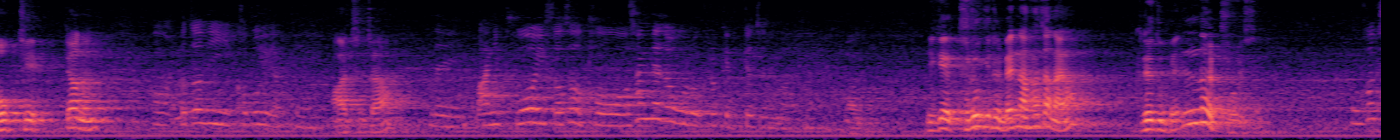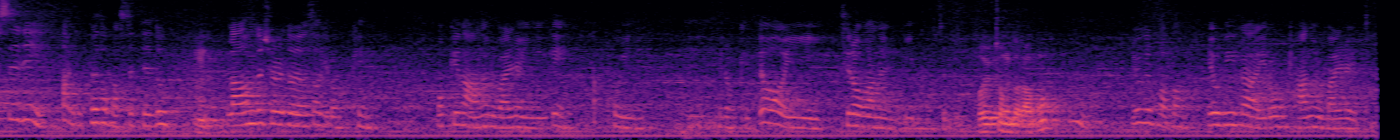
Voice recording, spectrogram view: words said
목뒤 뼈는 어, 여전히 거북이 같아요. 아 진짜 네, 많이 부어 있어서 더 상대적으로 그렇게 느껴지는 것 같아요. 어. 이게 구르기를 맨날 하잖아요. 그래도 맨날 부어 있어요. 그리고 확실히 딱 옆에서 봤을 때도 응. 라운드 숄더여서 이렇게 어깨가 안으로 말려 있는 게 딱 보이네. 이렇게 뼈 이 들어가는 이 모습이. 보일 정도라고. 음, 여기 봐봐. 여기가 이렇게 안으로 말려 있잖아.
